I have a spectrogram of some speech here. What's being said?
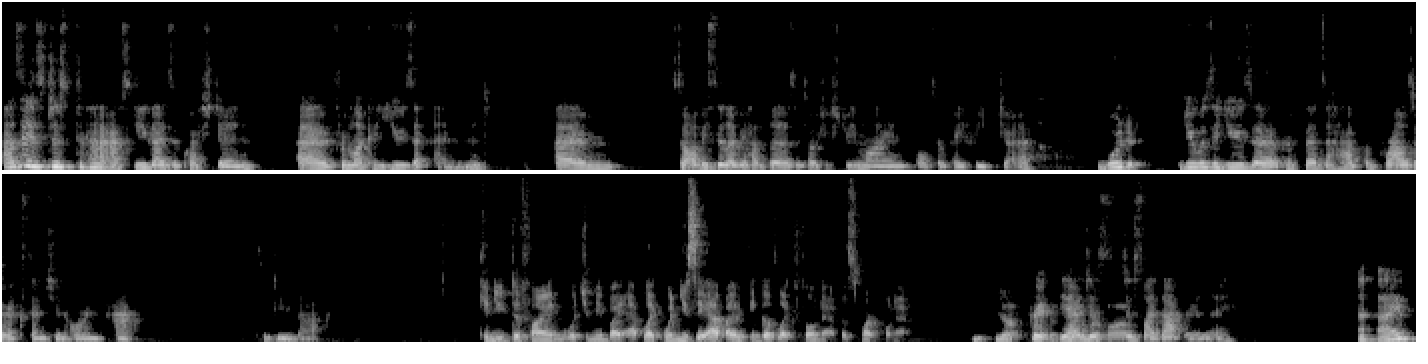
As is, just to kind of ask you guys a question uh, from like a user end. Um, so obviously, like we have the Satotious Streamline auto pay feature. Would you as a user prefer to have a browser extension or an app to do that? Can you define what you mean by app? Like when you say app, I think of like phone app, a smartphone app. Yeah. Pretty, yeah, just just like that, really. I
